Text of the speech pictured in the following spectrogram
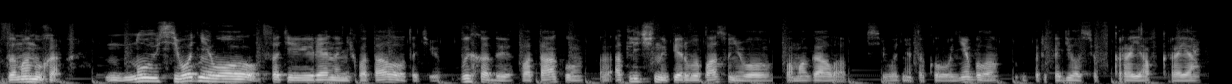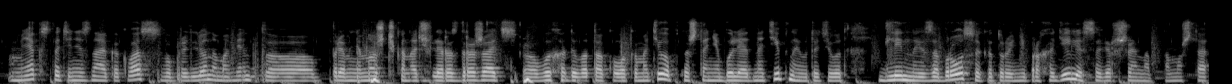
Замануха. Ну, сегодня его, кстати, реально не хватало, вот эти выходы в атаку. Отличный первый пас у него помогало. Сегодня такого не было. Приходилось все в края, в края. Меня, кстати, не знаю, как вас, в определенный момент э, прям немножечко начали раздражать э, выходы в атаку Локомотива, потому что они были однотипные, вот эти вот длинные забросы, которые не проходили совершенно, потому что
